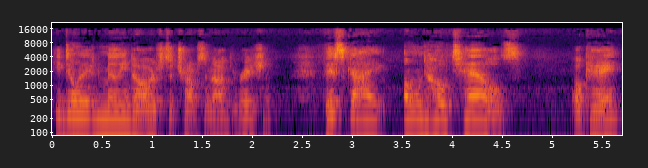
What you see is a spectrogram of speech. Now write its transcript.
he donated a million dollars to Trump's inauguration. This guy owned hotels. Okay,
